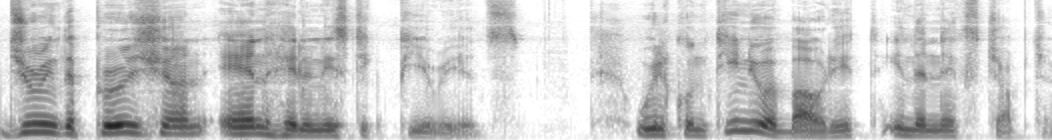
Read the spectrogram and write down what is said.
during the Persian and Hellenistic periods. We'll continue about it in the next chapter.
